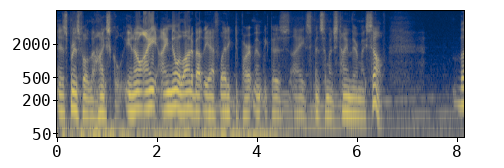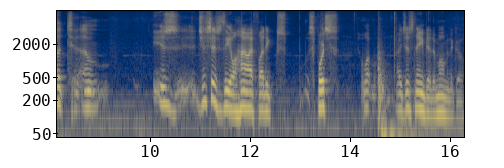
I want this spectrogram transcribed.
as principal of the high school, you know, I, I know a lot about the athletic department because I spent so much time there myself. But um, is just as the Ohio Athletic Sp- Sports, what I just named it a moment ago.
